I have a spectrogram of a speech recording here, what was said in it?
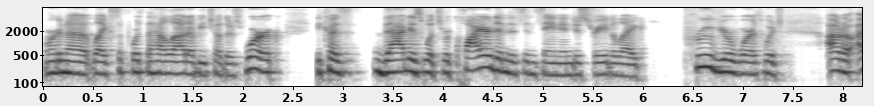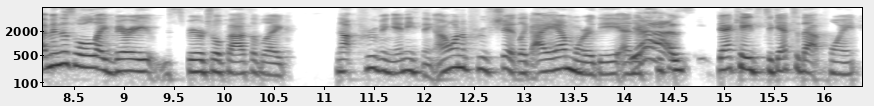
We're going to like support the hell out of each other's work because that is what's required in this insane industry to like prove your worth. Which I don't know. I'm in this whole like very spiritual path of like not proving anything. I want to prove shit. Like I am worthy, and Yes. decades to get to that point.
